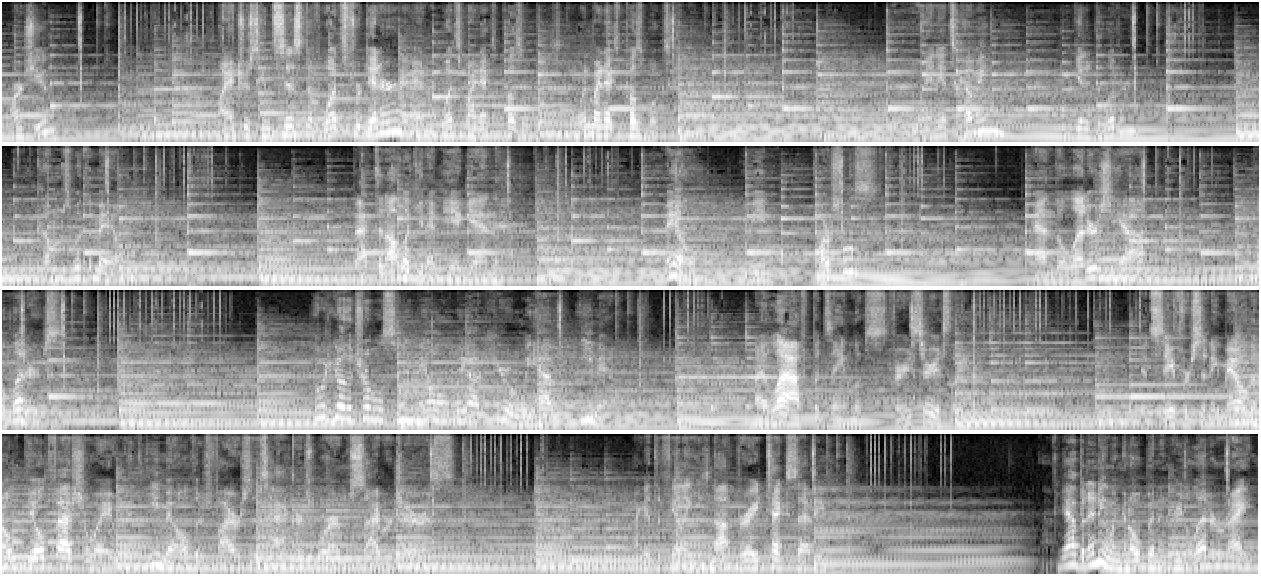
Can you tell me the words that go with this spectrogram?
Aren't you? My interests consist of what's for dinner and what's my next puzzle book. When my next puzzle book's coming. When it's coming, you get it delivered. Comes with the mail. Back to not looking at me again. Mail? You mean parcels? And the letters, yeah. The letters. Who would go the trouble of sending mail all the way out here when we have email? I laugh, but Zane looks very seriously. It's safer sending mail than old, the old-fashioned way. With email, there's viruses, hackers, worms, cyber terrorists. Get the feeling he's not very tech savvy. Yeah, but anyone can open and read a letter, right?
